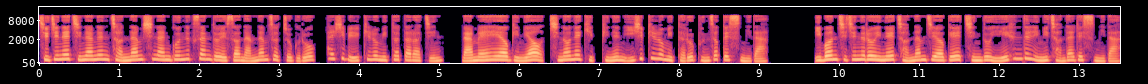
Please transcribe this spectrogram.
지진의 진앙은 전남 신안군 흑산도에서 남남서쪽으로 81km 떨어진 남해 해역이며 진원의 깊이는 20km로 분석됐습니다. 이번 지진으로 인해 전남 지역에 진도 2의 흔들림이 전달됐습니다.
